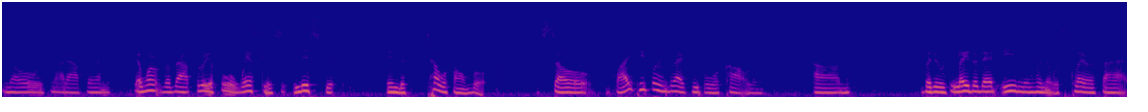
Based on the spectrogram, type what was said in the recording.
No, it's not our family. There weren't about three or four Wesleys listed in the telephone book. So white people and black people were calling. Um, but it was later that evening when it was clarified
